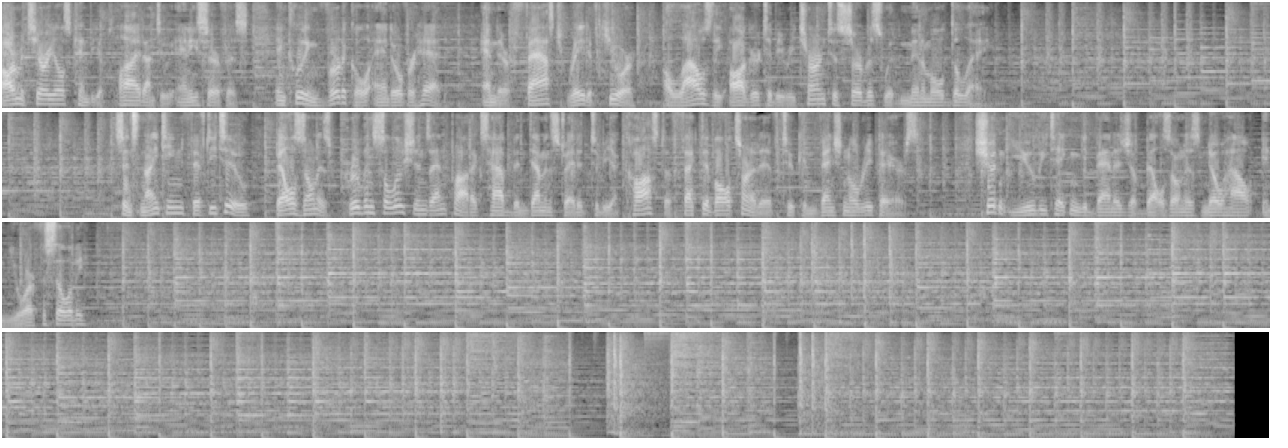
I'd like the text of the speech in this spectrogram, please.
Our materials can be applied onto any surface, including vertical and overhead, and their fast rate of cure allows the auger to be returned to service with minimal delay. Since 1952, Belzona's proven solutions and products have been demonstrated to be a cost-effective alternative to conventional repairs. Shouldn't you be taking advantage of Belzona's know-how in your facility?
